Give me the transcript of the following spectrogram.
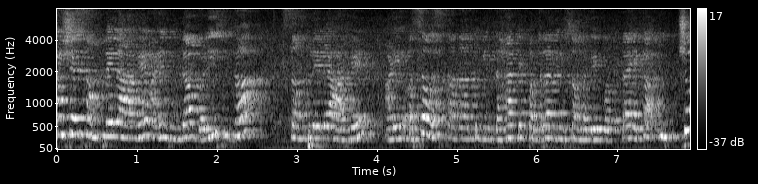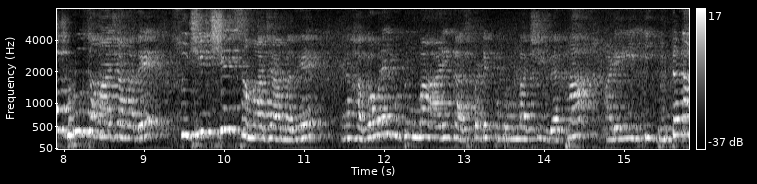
विषय संपलेला आहे आणि हुंडा बळी सुद्धा संपलेले आहे. आणि असं असताना तुम्ही दहा ते पंधरा दिवसामध्ये बघताय एका उच्चभ्रू समाजामध्ये सुशिक्षित समाजामध्ये हगवणे कुटुंब आणि कासपटे कुटुंबाची व्यथा आणि ही घटना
